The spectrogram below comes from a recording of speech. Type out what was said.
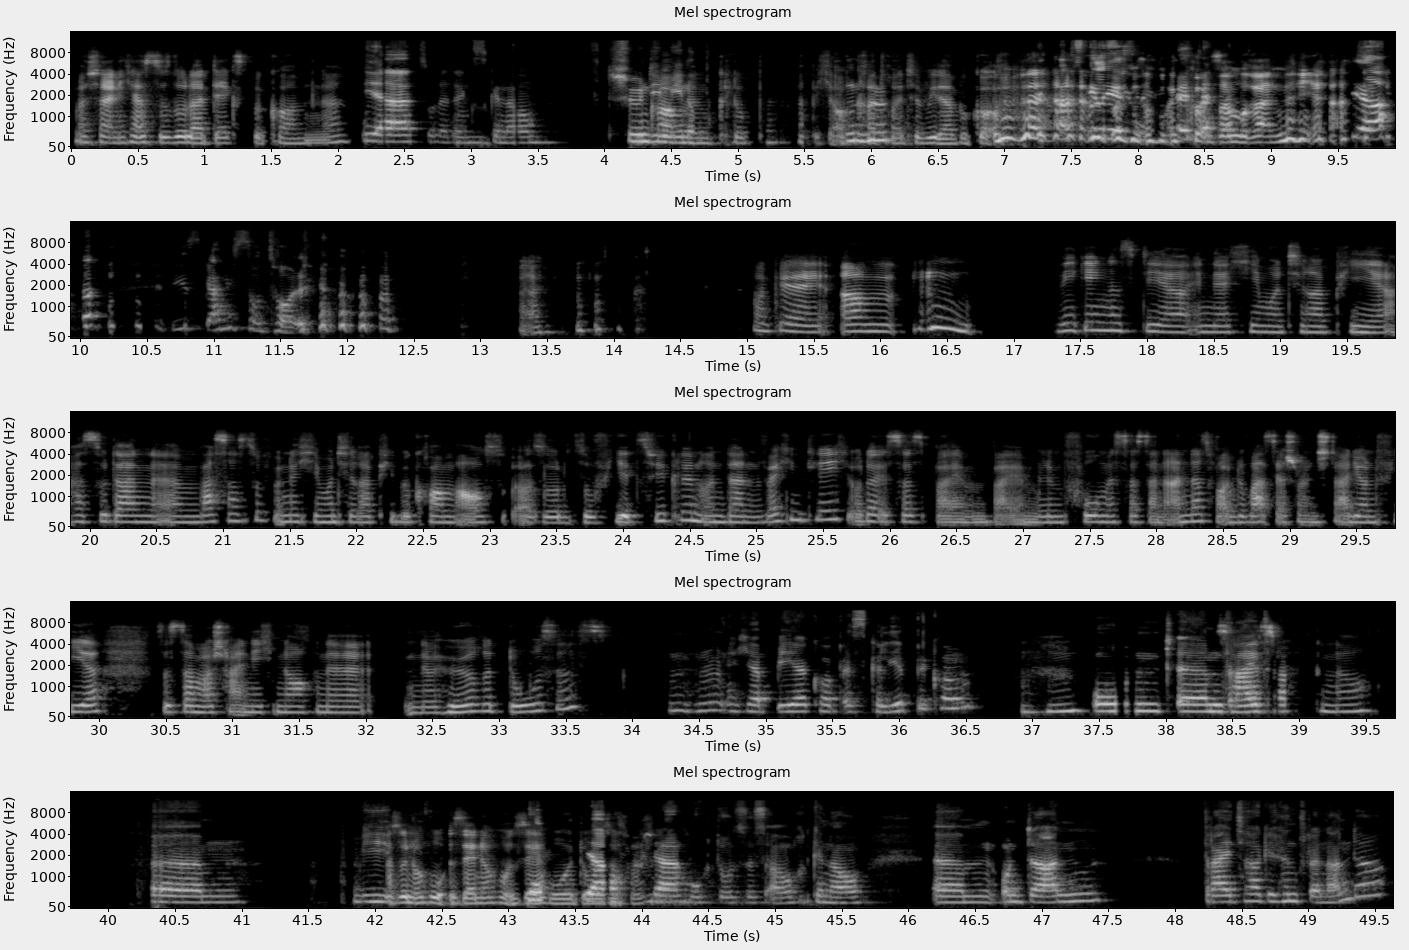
Wahrscheinlich hast du Soladex bekommen, ne? Ja, Soladex, genau. Schön die Mino. im Club. Habe ich auch mhm. gerade heute wieder bekommen. Hast gelesen. Mal kurz am Rand. Ja. ja, die ist gar nicht so toll. ja. Okay. Um, wie ging es dir in der Chemotherapie? Hast du dann, ähm, was hast du für eine Chemotherapie bekommen? Aus, also so vier Zyklen und dann wöchentlich? Oder ist das beim, beim Lymphom, ist das dann anders? Vor allem, du warst ja schon in Stadion 4. Ist das dann wahrscheinlich noch eine, eine höhere Dosis? Mhm, ich habe BR-Corp eskaliert bekommen. Mhm. Und ähm, das heißt, drei genau. Ähm, wie, also eine sehr, eine sehr hohe Dosis. Ja, ja, Hochdosis auch, genau. Ähm, und dann drei Tage hintereinander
